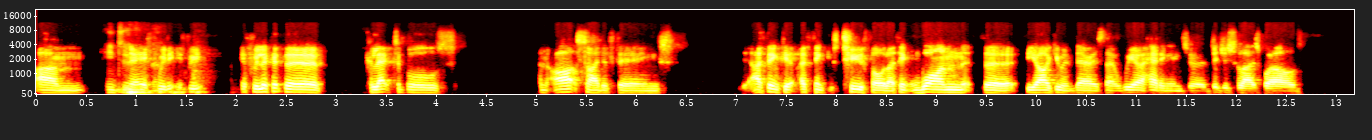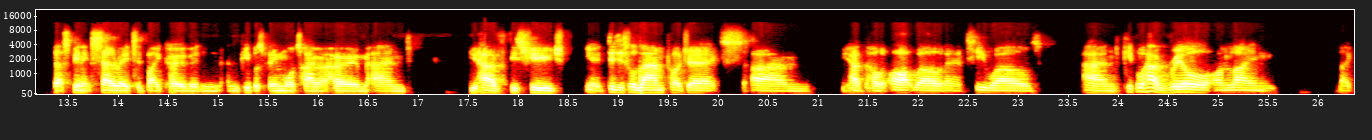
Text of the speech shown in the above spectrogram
um, you know, if we if we if we look at the collectibles and art side of things, I think I think it's twofold. I think one, the the argument there is that we are heading into a digitalized world that's been accelerated by COVID and, and people spending more time at home. And you have these huge, you know, digital land projects. Um, you have the whole art world, NFT world, and people have real online, like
